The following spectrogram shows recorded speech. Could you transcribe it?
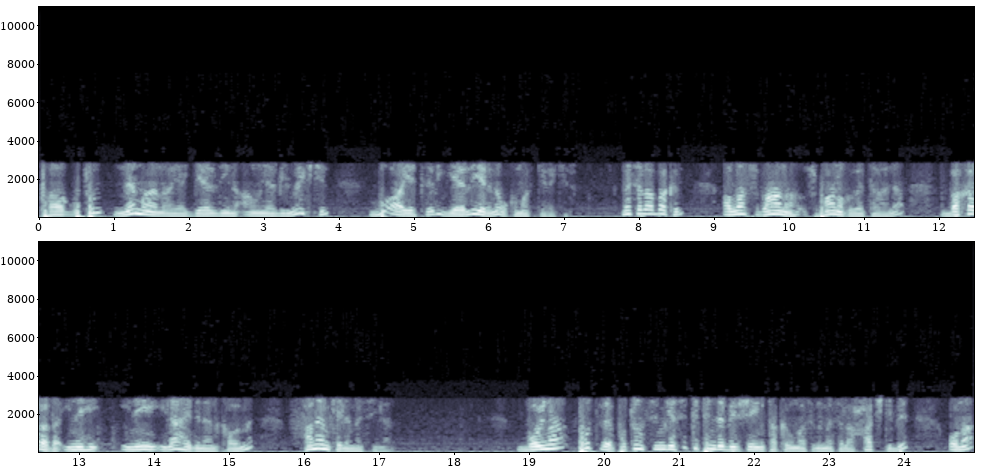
tağutun ne manaya geldiğini anlayabilmek için bu ayetleri yerli yerine okumak gerekir. Mesela bakın Allah subhanahu, subhanahu ve teala Bakara'da ineği, ineği ilah edinen kavmi sanem kelimesiyle boyna put ve putun simgesi tipinde bir şeyin takılmasını mesela haç gibi ona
